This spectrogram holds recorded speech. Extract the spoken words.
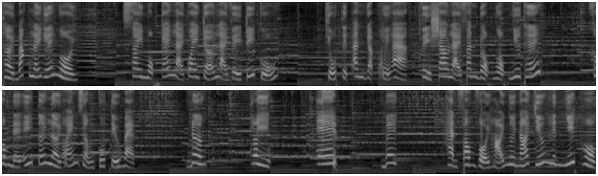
thời bắt lấy ghế ngồi. Xoay một cái lại quay trở lại vị trí cũ. Chủ tịch anh gặp Hủy à Vì sao lại phanh đột ngột như thế? Không để ý tới lời oán giận của tiểu bạc Nương Y. E. B. Hành Phong vội hỏi ngươi nói chiếu linh nhiếp hồn.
